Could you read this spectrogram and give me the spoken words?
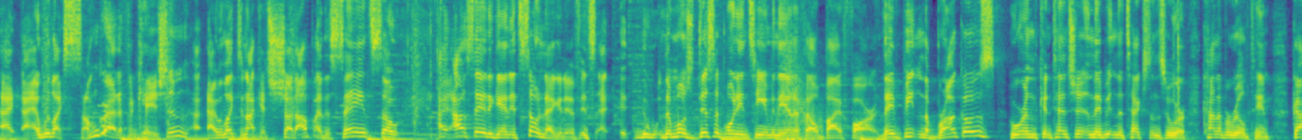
I, I would like some gratification. I, I, would like to not get shut out by the Saints. So, I, will say it again. It's so negative. It's it, the, the, most disappointing team in the NFL by far. They've beaten the Broncos, who are in contention, and they've beaten the Texans, who are kind of a real team. Guys,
